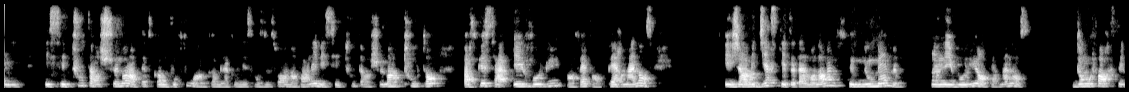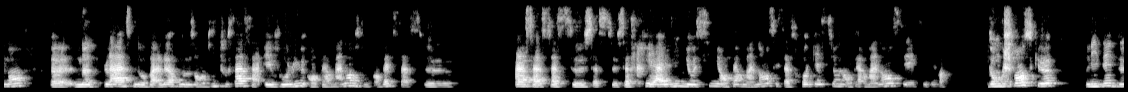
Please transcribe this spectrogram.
et, et c'est tout un chemin en fait comme pour tout, hein, comme la connaissance de soi, on en parlait, mais c'est tout un chemin tout le temps parce que ça évolue en fait en permanence. et j'ai envie de dire ce qui est totalement normal, parce que nous-mêmes, on évolue en permanence. Donc forcément, euh, notre place, nos valeurs, nos envies, tout ça, ça évolue en permanence. Donc en fait, ça se, voilà, ça, ça, se, ça, se, ça se réaligne aussi en permanence et ça se re-questionne en permanence, et etc. Donc je pense que l'idée de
